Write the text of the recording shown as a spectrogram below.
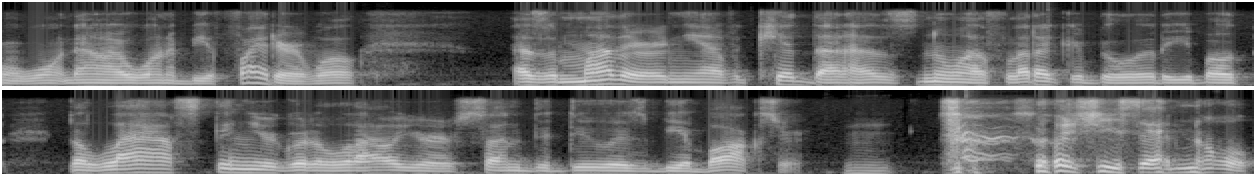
well, now I want to be a fighter. Well, as a mother and you have a kid that has no athletic ability, about the last thing you're going to allow your son to do is be a boxer. so she said no.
